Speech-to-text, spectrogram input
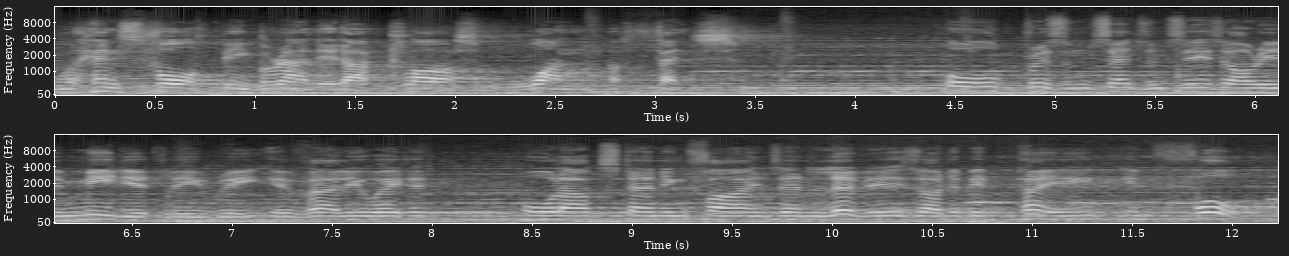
will henceforth be branded a Class 1 offence. All prison sentences are immediately re evaluated. All outstanding fines and levies are to be paid in full.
